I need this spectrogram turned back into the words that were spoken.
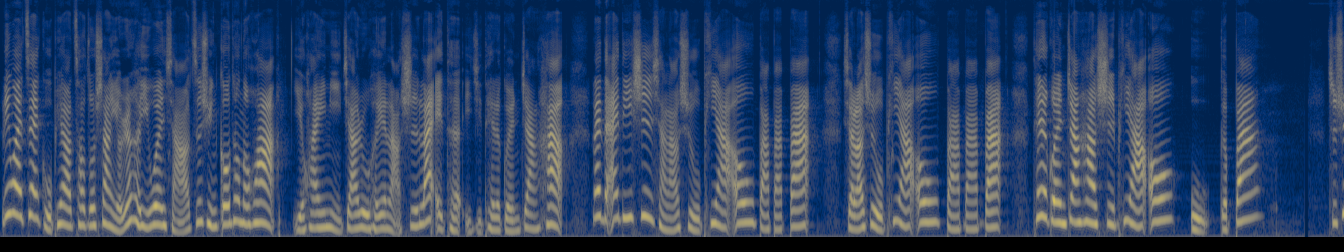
另外，在股票操作上有任何疑问，想要咨询沟通的话，也欢迎你加入何燕老师 Line 以及 Telegram 账号。Line 的 ID 是小老鼠 P R O 八八八，小老鼠 P R O 八八八。Telegram 账号是 P R O 五个八。持续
